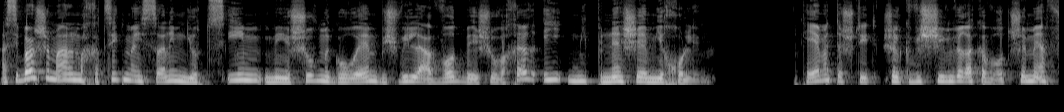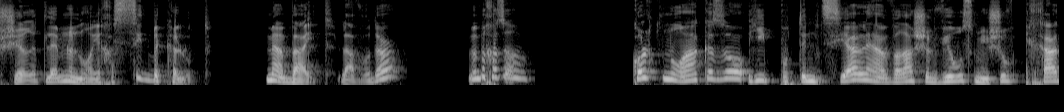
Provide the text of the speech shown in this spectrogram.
הסיבה שמעל מחצית מהישראלים יוצאים מיישוב מגוריהם בשביל לעבוד ביישוב אחר היא מפני שהם יכולים. קיימת תשתית של כבישים ורכבות שמאפשרת להם לנוע יחסית בקלות, מהבית לעבודה ובחזרה. כל תנועה כזו היא פוטנציאל להעברה של וירוס מיישוב אחד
